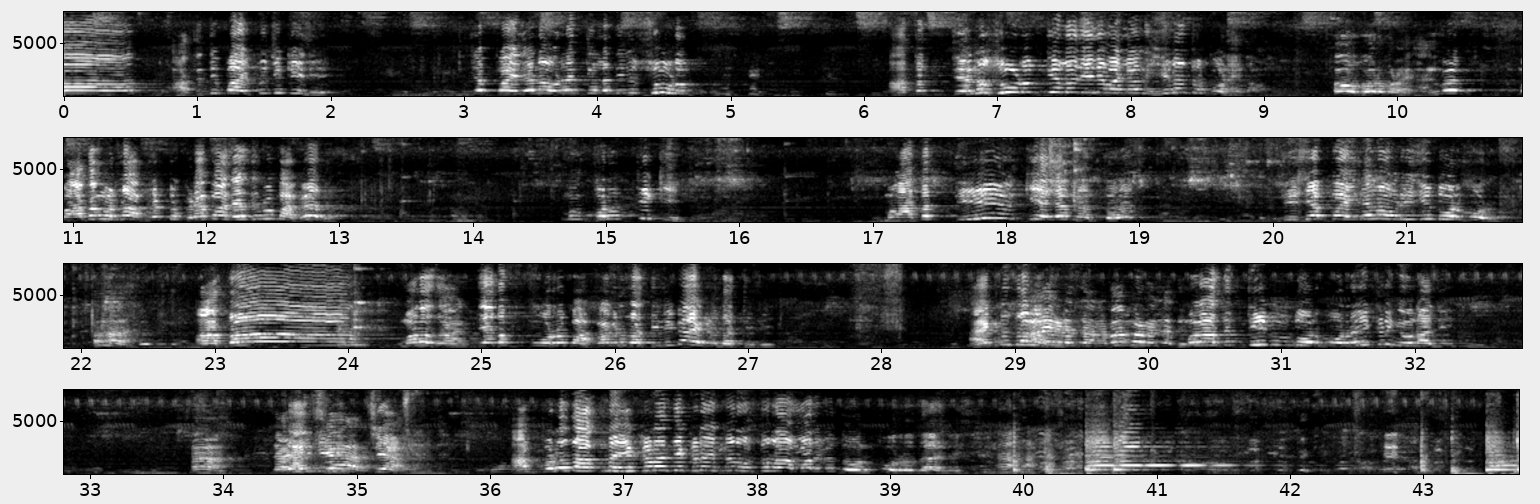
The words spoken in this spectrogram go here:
आता ती बायकोची केली. तिच्या पहिल्या नवऱ्याने तिला दिली सोडून. आता त्यानं सोडून तिला दिली म्हटलं हिला तर कोण आहे हो बरोबर आहे आणि मग मग आता म्हटलं आपल्या तुकड्या बांधायचं मी भागल मग परत ती केली मग आता ती केल्यानंतर तिच्या पहिल्या नवरीची दोन पोरं हा. आता मला सांग ती आता पोरं बापाकडे जातील का आईकडे जातील आईकडे हा, इकडं बापाकडे जाते. मग आता ती दोन पोरं इकडे घेऊन आली हा. झाली झाली चार. चार. आणि परत आपण इकडं तिकडे करत आम्हाला दोन पोरं झाले.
